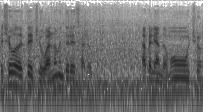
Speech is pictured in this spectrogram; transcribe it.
Te llevo de techo igual, no me interesa, loco. Está peleando mucho.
